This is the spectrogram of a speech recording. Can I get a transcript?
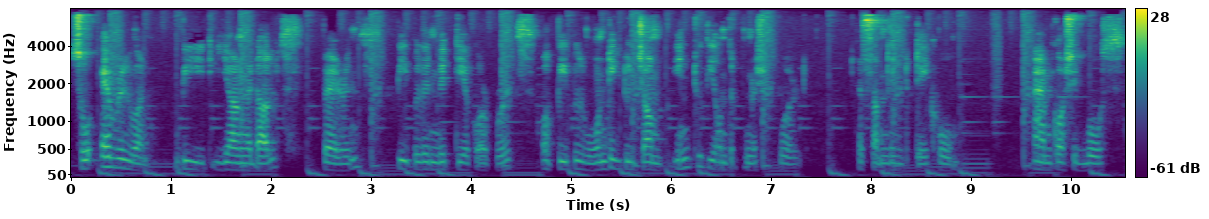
So, everyone, be it young adults, parents, people in mid tier corporates, or people wanting to jump into the entrepreneurship world, has something to take home. I am Kaushik Bose,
